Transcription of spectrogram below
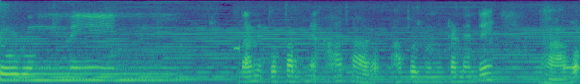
തൊഴുന്നേൻ. അതാണ് ഇപ്പൊ പറഞ്ഞ ആ ഭാവം. ആ പൊന്നുണ്ണിക്കണ്ണന്റെ ഭാവം.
